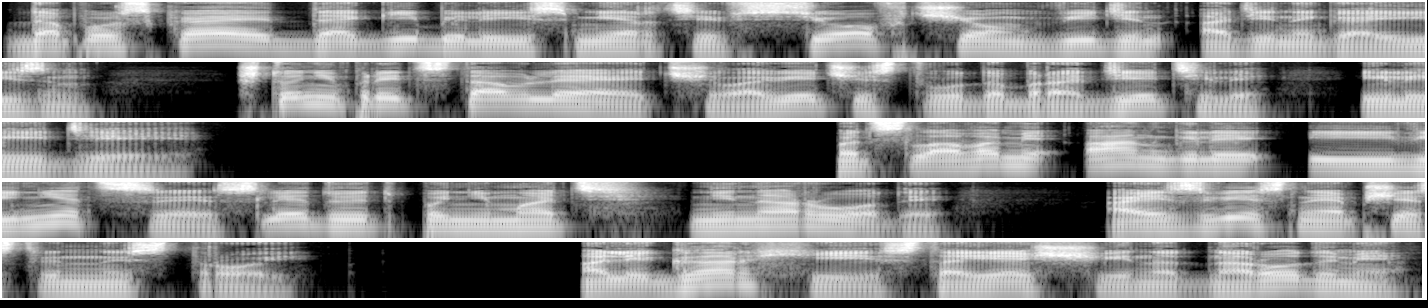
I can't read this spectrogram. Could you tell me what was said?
допускает до гибели и смерти все, в чем виден один эгоизм, что не представляет человечеству добродетели или идеи. Под словами Англия и Венеция следует понимать не народы, а известный общественный строй. Олигархии, стоящие над народами,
